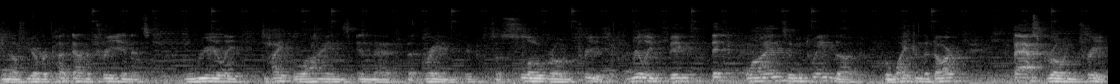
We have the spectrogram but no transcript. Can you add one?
You know, if you ever cut down a tree and it's really tight lines in that, that grain, it's a slow growing tree. It's really big, thick lines in between the, the white and the dark, fast growing tree.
